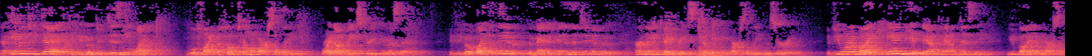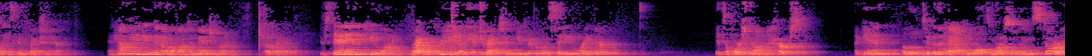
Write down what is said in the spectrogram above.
Now, even today, if you go to Disneyland, you will find the Hotel Marceline right on Main Street USA. If you go by the theater, the mannequin in the ticket booth, her name tag reads Tilly, Marceline, Missouri. If you want to buy candy at downtown Disney, you buy it at Marceline's Confectionery. And how many of you have been on the Haunted Mansion ride? Okay. You're standing in the queue line, right before you get on the attraction. You remember what's sitting right there? It's a horse-drawn hearse. Again, a little tip of the hat to Walt's Marceline story.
